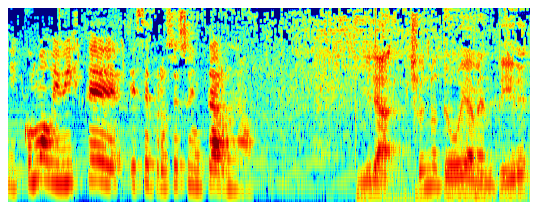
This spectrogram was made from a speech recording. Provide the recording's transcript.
y cómo viviste ese proceso interno. Mira, yo no te voy a mentir,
